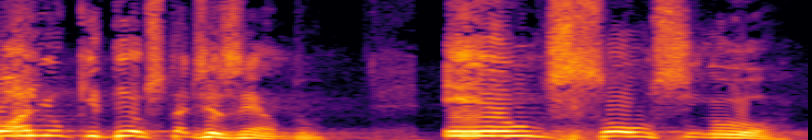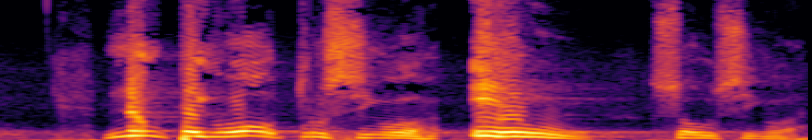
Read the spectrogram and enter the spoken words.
Olha o que Deus está dizendo. Eu sou o Senhor, não tem outro Senhor, eu sou o Senhor.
